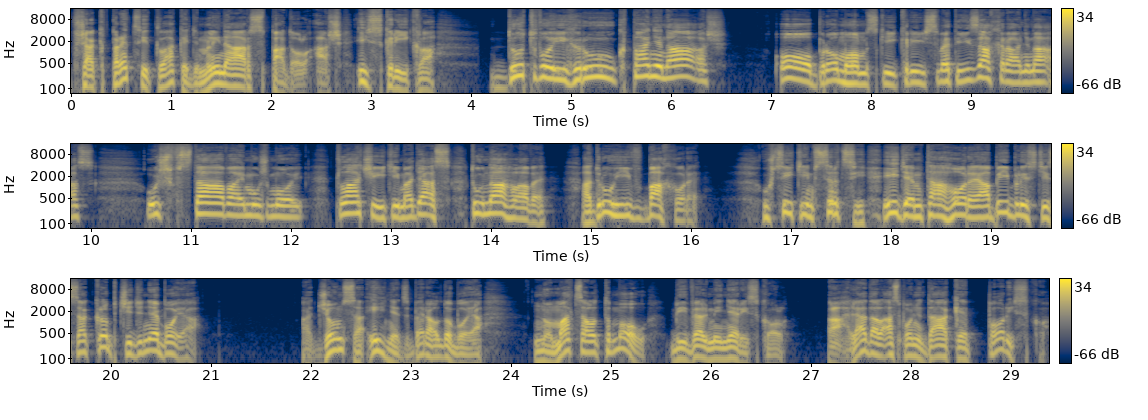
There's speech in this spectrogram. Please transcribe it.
Však precitla, keď mlinár spadol až i skríkla. Do tvojich rúk, pane náš! Ó, bromhomský kríž svetý, zachráň nás! Už vstávaj, muž môj, tlačí ti ma ďas tu na hlave a druhý v bachore. Už cítim v srdci, idem tá hore a biblisti sa klpčiť neboja. A John sa i hneď zberal do boja, no macal tmou by veľmi neriskol a hľadal aspoň dáke porisko.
